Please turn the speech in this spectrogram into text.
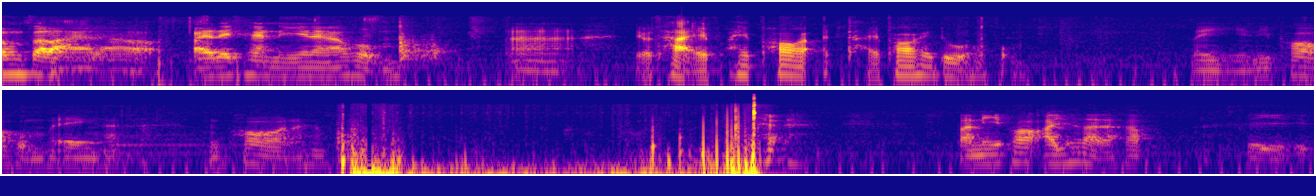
ล่มสลายแล้ว ไปได้แค่นี้นะครับผม อ่า เดี๋ยวถ่ายให้พ่อถ่ายพ่อให้ดูครับผมนี่นี่พ่อผมเองฮะคุณพ่อนะครับผมตอนนี้พ่ออายุเท่าไหร่แล้วครับสี่สิบ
